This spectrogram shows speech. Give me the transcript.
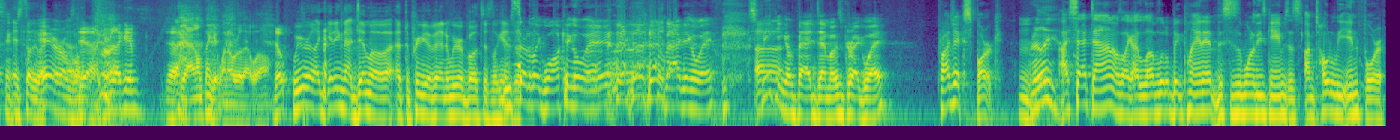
that thing's It's totally like that, terrible. Yeah, remember that game? Yeah. Yeah, I don't think it went over that well. Nope. We were like getting that demo at the preview event, and we were both just looking We at it. We started like walking away, backing away. Speaking of bad demos, Greg Way, Project Spark. Mm. Really? I sat down. I was like, I love LittleBigPlanet. This is one of these games that I'm totally in for.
